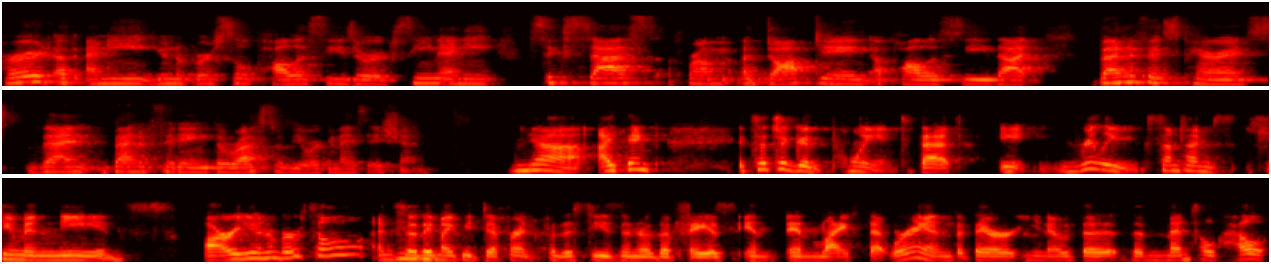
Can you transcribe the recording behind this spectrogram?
heard of any universal policies or seen any success from adopting a policy that benefits parents than benefiting the rest of the organization. Yeah, I think it's such a good point that it really sometimes human needs are universal and so mm-hmm. they might be different for the season or the phase in in life that we're in but they're you know the the mental health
